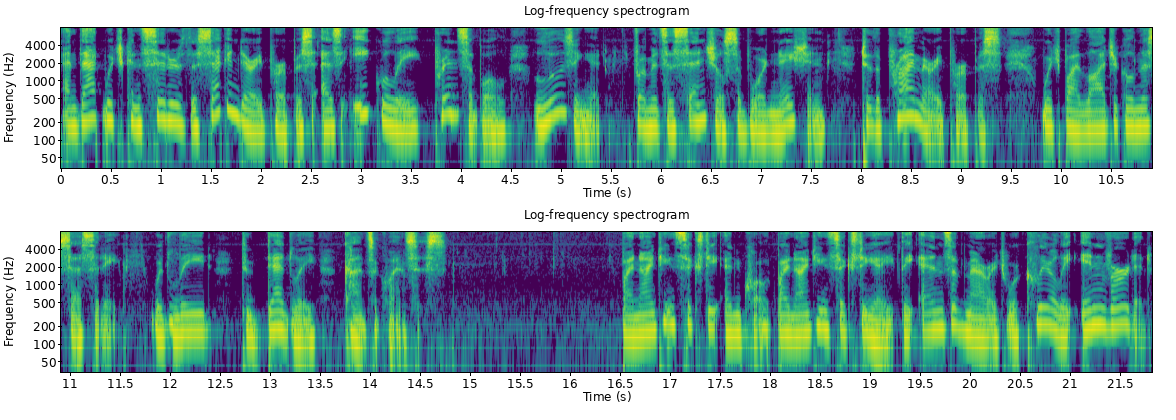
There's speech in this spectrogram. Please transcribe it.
and that which considers the secondary purpose as equally principal, losing it from its essential subordination to the primary purpose, which by logical necessity would lead to deadly consequences. By 1960, end quote, by 1968, the ends of marriage were clearly inverted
